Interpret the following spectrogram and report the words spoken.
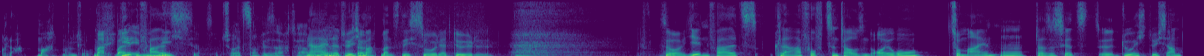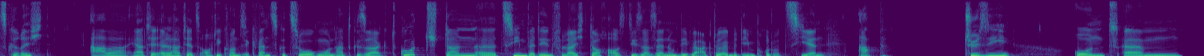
Klar, macht man so. Macht man Jedenfalls, eben nicht so, soll Scholz noch gesagt haben. Nein, ne? natürlich klar. macht man es nicht so, der Dödel. So, jedenfalls, klar, 15.000 Euro zum einen, mhm. das ist jetzt äh, durch, durchs Amtsgericht. Aber RTL hat jetzt auch die Konsequenz gezogen und hat gesagt, gut, dann äh, ziehen wir den vielleicht doch aus dieser Sendung, die wir aktuell mit ihm produzieren, ab. Tschüssi. Und ähm,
